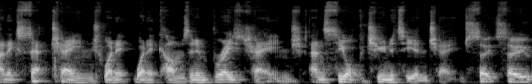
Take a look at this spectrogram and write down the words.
and accept change when it when it comes and embrace change and see opportunity in change. So so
